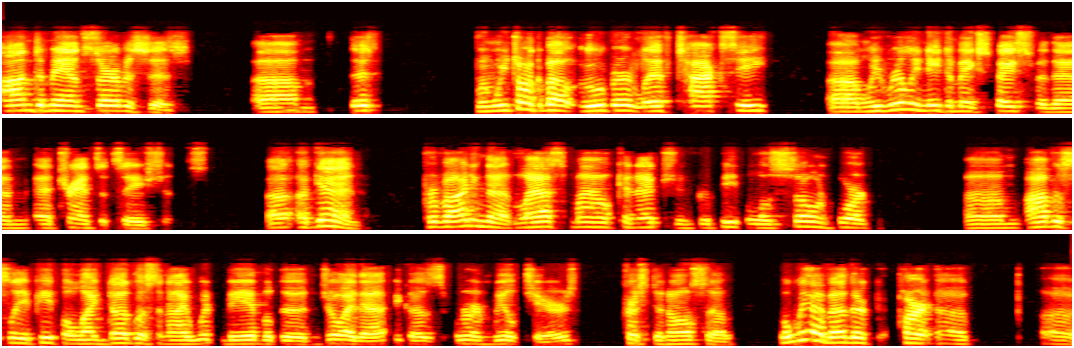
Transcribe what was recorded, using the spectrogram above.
on-demand services. Um, this, when we talk about Uber, Lyft, taxi, uh, we really need to make space for them at transit stations. Uh, again, providing that last mile connection for people is so important. Um, obviously, people like Douglas and I wouldn't be able to enjoy that because we're in wheelchairs. Kristen also, but we have other part uh, uh,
